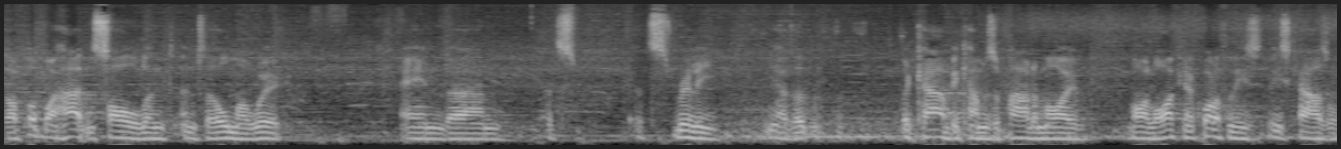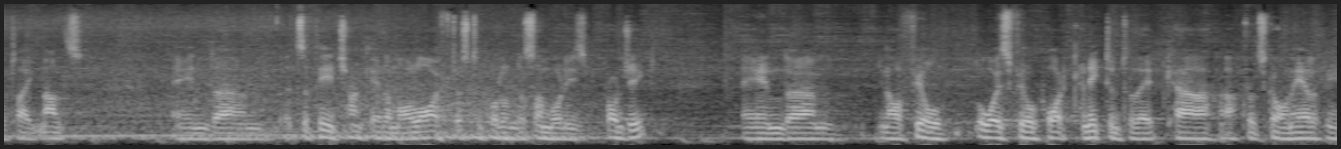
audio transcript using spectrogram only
I put my heart and soul in, into all my work, and um, it's it's really you know the, the car becomes a part of my my life. You know, quite often these these cars will take months, and um, it's a fair chunk out of my life just to put into somebody's project, and um, you know I feel always feel quite connected to that car after it's gone out of here.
